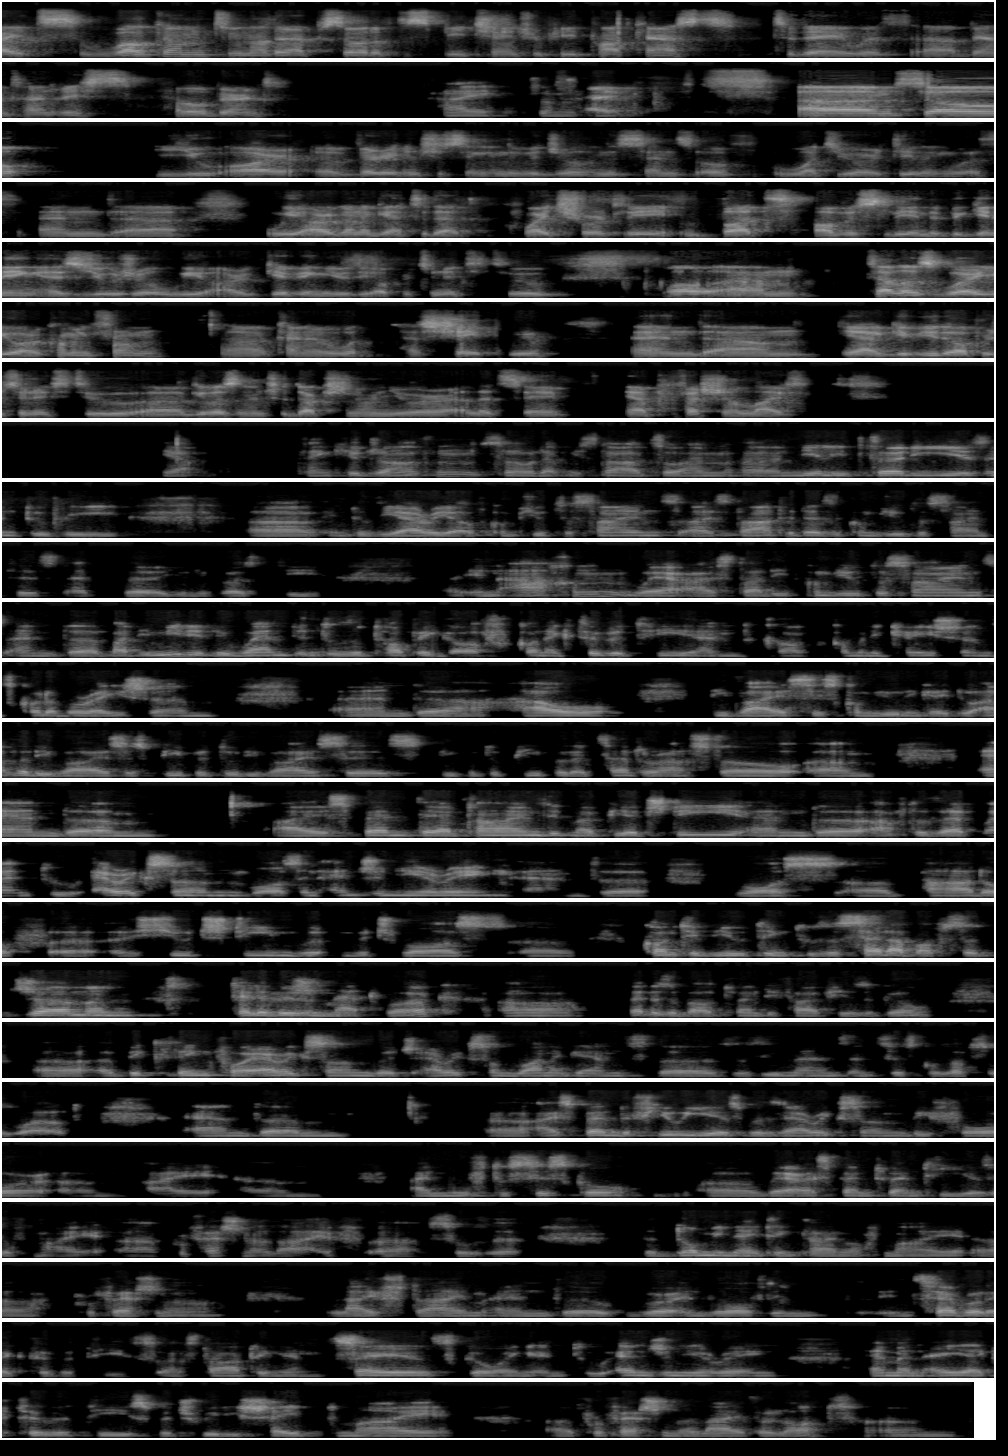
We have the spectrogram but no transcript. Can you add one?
right. Welcome to another episode of the Speed Change Repeat podcast. Today with uh, Bernd Heinrichs. Hello, Bernd. Hi, Hi. Um, so, you are a very interesting individual in the sense of what you are dealing with. And uh, we are going to get to that quite shortly. But obviously, in the beginning, as usual, we are giving you the opportunity to, well, um, tell us where you are coming from, uh, kind of what has shaped you and um, yeah, give you the opportunity to uh, give us an introduction on your, uh, let's say, yeah, professional life. Yeah, thank you, Jonathan. So let me start. So I'm uh, nearly 30 years into the uh, into the area of computer science. I started as a computer scientist at the university in Aachen, where I studied computer science, and uh, but immediately went into the topic of connectivity and co communications, collaboration, and uh, how devices communicate to other devices, people to devices, people to people, etc. So, um, and um, I spent their time, did my PhD, and uh, after that went to Ericsson, was in engineering, and uh, was uh, part of a, huge team which was uh, contributing to the setup of the German television network. Uh, that is about 25 years ago uh, a big thing for Ericsson, which Ericsson won against uh, the Siemens and Cisco's of the world. And um, uh, I spent a few years with Ericsson before um, I um, I moved to Cisco, uh, where I spent 20 years of my uh, professional life. Uh, so the the dominating time of my professional lifetime, and were involved in in several activities, starting in sales, going into engineering, M&A activities, which really shaped my uh, professional life a lot. Um,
